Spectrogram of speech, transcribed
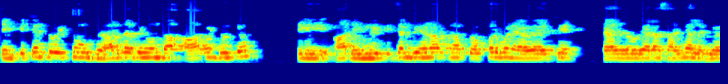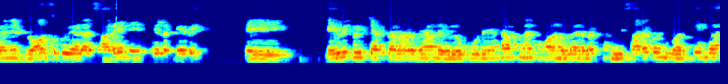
ਤੇ ਕਿਚਨ ਤੋਂ ਇੱਥੋਂ ਬਾਹਰ ਦਾ ਵੀ ਹੁੰਦਾ ਆ ਵਿੰਡੋ ਚੋਂ, ਤੇ ਆ ਡਿਲੀਵਰੀ ਕਿਚਨ ਵੀ ਹੈ ਨਾ, ਆਪਣਾ ਪ੍ਰੋਪਰ ਬਣਿਆ ਹੋਇਆ ਇੱਥੇ ਟਾਈਲਸ ਵਗੈਰਾ ਸਾਰੀਆਂ ਲੱਗੀਆਂ ਹੋਈਆਂ ਨੇ ਡਰਾਅਰਸ ਵਗੈਰਾ ਸਾਰੇ ਨੇ ਇੱਥੇ ਲੱਗੇ ਹੋਏ, ਤੇ ਇਹ ਵੀ ਤੁਸੀਂ ਚੈੱਕ ਕਰ ਸਕਦੇ ਆ ਦੇਖ ਲਓ ਪੂਰੇ ਹੈ ਨਾ, ਆਪਣਾ ਸਮਾਨ ਵਗੈਰਾ ਰੱਖਣ ਲਈ ਸਾਰਾ ਕੁਝ ਵਰਕਿੰਗ ਆ,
